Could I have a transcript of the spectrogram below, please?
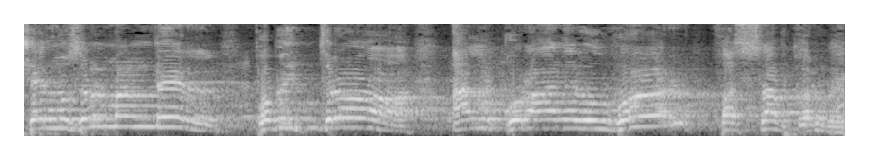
সে মুসলমানদের পবিত্র আল কোরআনের উপর প্রস্রাব করবে।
